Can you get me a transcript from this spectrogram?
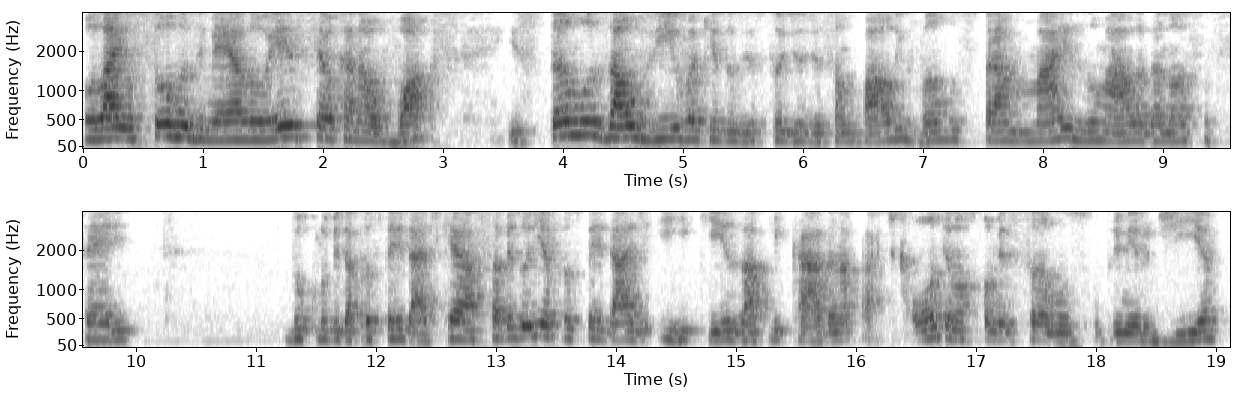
Olá, eu sou Rosimelo, esse é o canal Vox. Estamos ao vivo aqui dos estúdios de São Paulo e vamos para mais uma aula da nossa série do Clube da Prosperidade, que é a sabedoria, prosperidade e riqueza aplicada na prática. Ontem nós começamos o primeiro dia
